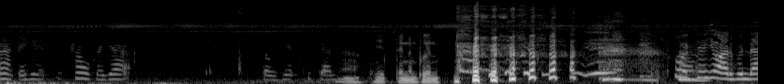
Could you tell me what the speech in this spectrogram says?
มากก็เฮ็ดเฮาก็อย่า ต้องเฮ็ดคือกันอ่าเฮ็ดเป็นน้ำเพิ่น พูดอยู่ยอดพุ่นใด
